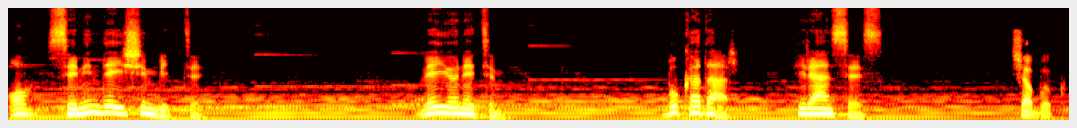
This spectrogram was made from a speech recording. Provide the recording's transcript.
Oh, senin de işin bitti. Ve yönetim. Bu kadar. Prenses. Çabuk.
